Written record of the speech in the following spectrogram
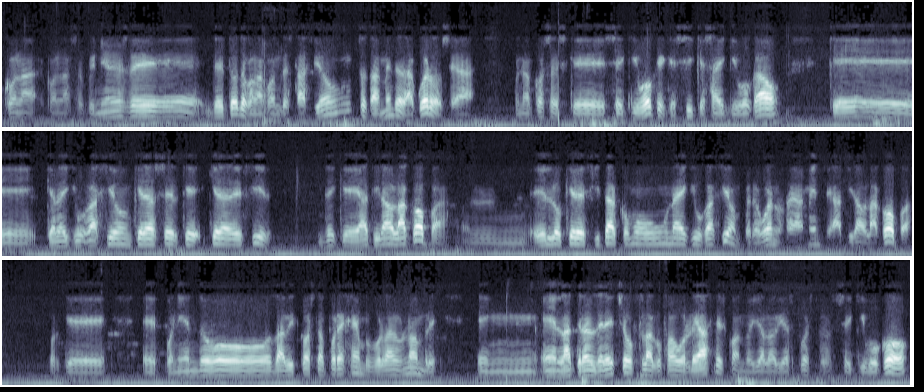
con, la- con las opiniones de, de Toto, con la contestación, totalmente de acuerdo. O sea, una cosa es que se equivoque, que sí que se ha equivocado, que, la equivocación quiera ser que quiera decir de que ha tirado la copa. Mm, Él lo quiere citar como una equivocación, pero bueno, realmente ha tirado la copa, porque eh, poniendo David Costa, por ejemplo, por dar un nombre, en, lateral derecho, flaco favor le haces cuando ya lo habías puesto, se equivocó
